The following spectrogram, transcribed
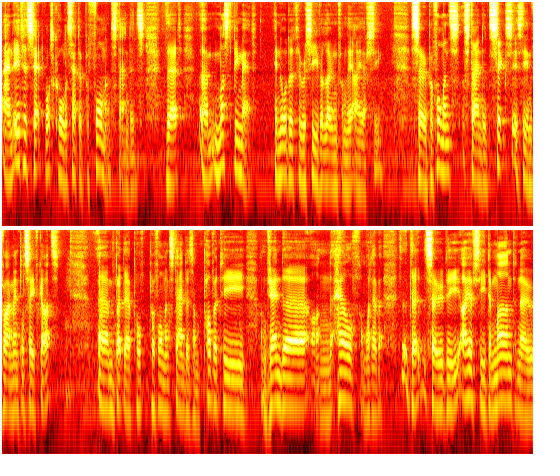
And it has set what's called a set of performance standards that um, must be met in order to receive a loan from the IFC. So performance standard six is the environmental safeguards. Um, but their performance standards on poverty, on gender, on health, on whatever. The, so the IFC demand to know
